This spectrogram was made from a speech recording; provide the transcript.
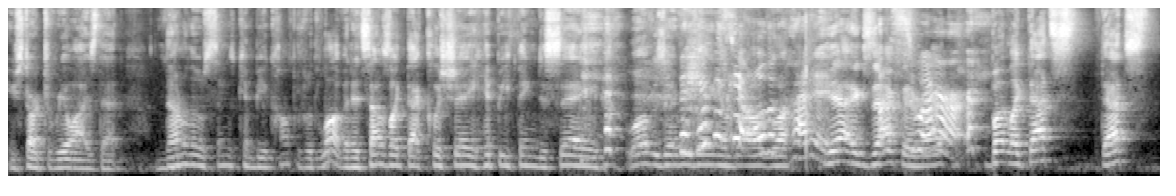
you start to realize that none of those things can be accomplished with love. And it sounds like that cliche hippie thing to say, love is everything and blah blah. Credit. Yeah, exactly. Right. But like that's that's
